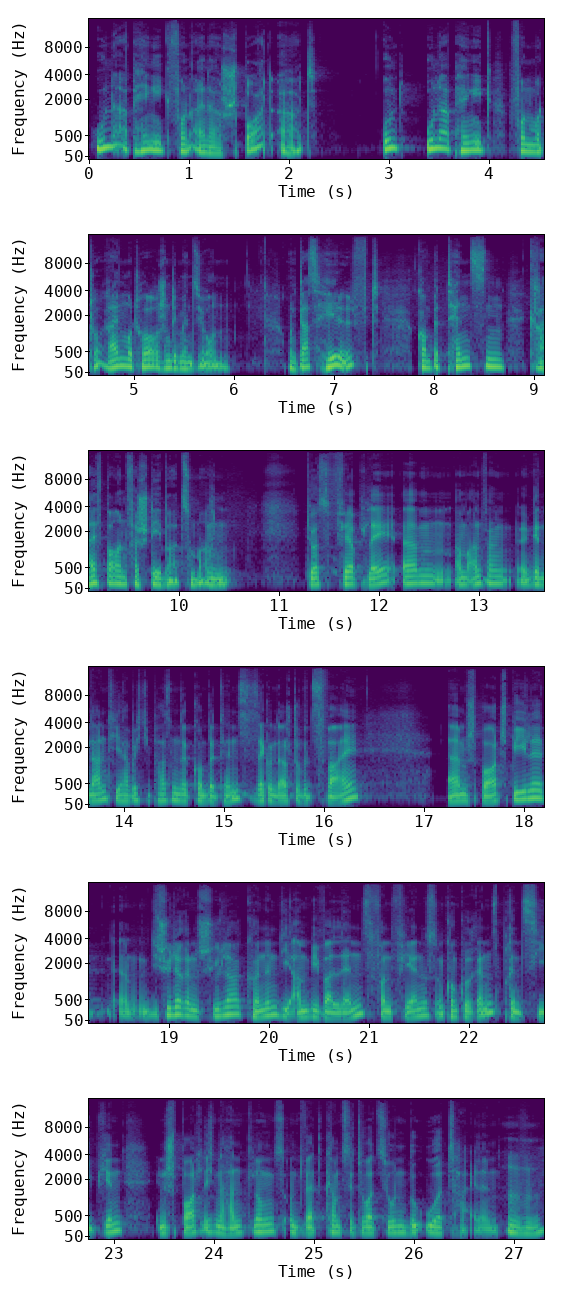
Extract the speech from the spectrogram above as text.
unabhängig von einer Sportart und unabhängig von motor rein motorischen Dimensionen. Und das hilft, Kompetenzen greifbar und verstehbar zu machen. Mhm. Du hast Fair Play ähm, am Anfang äh, genannt. Hier habe ich die passende Kompetenz, Sekundarstufe 2. Ähm, Sportspiele. Ähm, die Schülerinnen und Schüler können die Ambivalenz von Fairness- und Konkurrenzprinzipien in sportlichen Handlungs- und Wettkampfsituationen beurteilen. Mhm.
